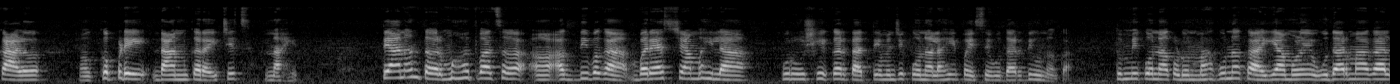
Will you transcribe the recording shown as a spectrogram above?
काळं कपडे दान करायचेच नाहीत. त्यानंतर महत्त्वाचं अगदी बघा बऱ्याचशा महिला पुरुष हे करतात ते म्हणजे कोणालाही पैसे उधार देऊ नका. तुम्ही कोणाकडून मागू नका यामुळे उधार मागाल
